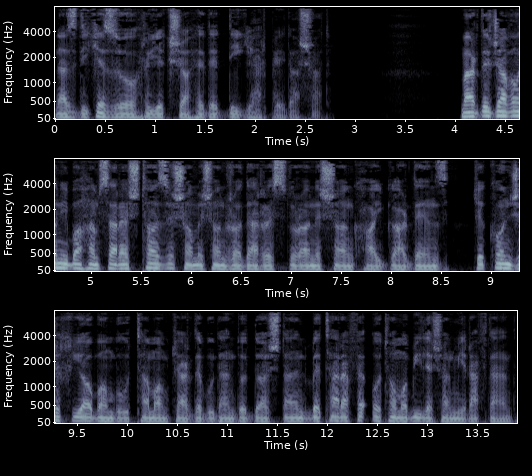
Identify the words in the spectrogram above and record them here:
نزدیک ظهر یک شاهد دیگر پیدا شد. مرد جوانی با همسرش تازه شامشان را در رستوران های گاردنز که کنج خیابان بود تمام کرده بودند و داشتند به طرف اتومبیلشان می‌رفتند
